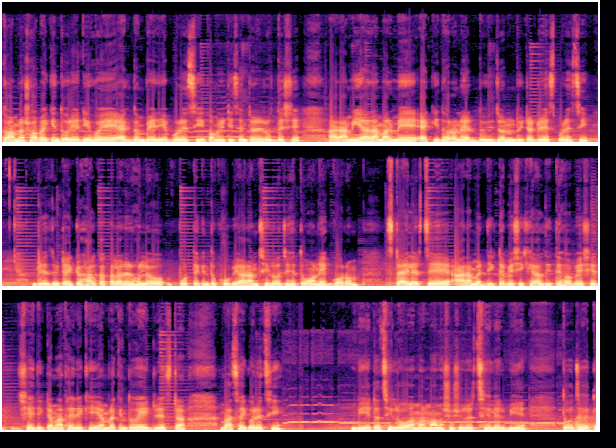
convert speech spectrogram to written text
তো আমরা সবাই কিন্তু রেডি হয়ে একদম বেরিয়ে পড়েছি কমিউনিটি সেন্টারের উদ্দেশ্যে। আর আমি আর আমার মেয়ে একই ধরনের দুইজন, দুইটা ড্রেস পরেছি। ড্রেস দুইটা একটু হালকা কালারের হলেও পরতে কিন্তু খুবই আরাম ছিল, যেহেতু অনেক গরম। স্টাইলের চেয়ে আরামের দিকটা বেশি খেয়াল দিতে হবে। সে, সেই দিকটা মাথায় রেখেই আমরা কিন্তু এই ড্রেসটা বাছাই করেছি। বিয়েটা ছিল আমার মামা শ্বশুরের ছেলের বিয়ে। তো যেহেতু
